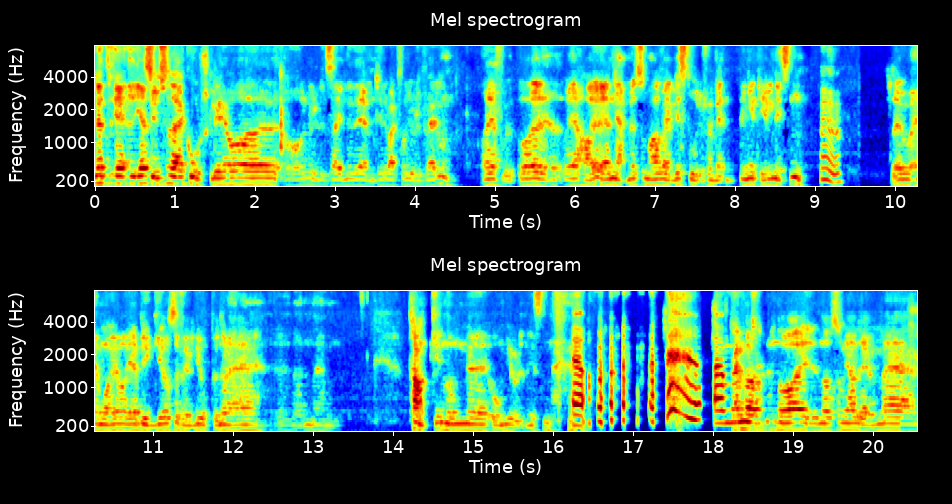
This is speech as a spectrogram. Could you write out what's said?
jeg, jeg syns det er koselig å, å lulle seg inn i det eventyret, i hvert fall julekvelden. Og jeg, og, jeg har jo en hjemme som har veldig store forventninger til nissen. Mm. Så jeg, jo, jeg bygger jo selvfølgelig opp under det, den um, tanken om, eh, om julenissen. Ja. Men nå, nå, nå som vi har drevet med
